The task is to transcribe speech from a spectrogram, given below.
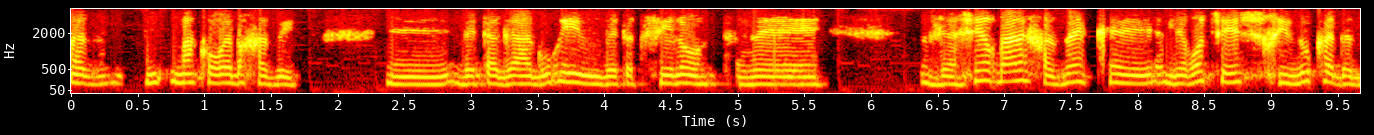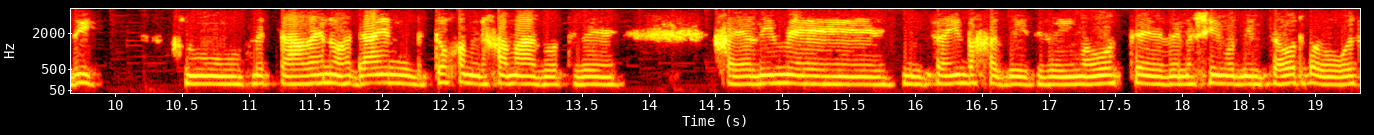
אז מה קורה בחזית. אה, ואת הגעגועים ואת התפילות. ו... והשיר בא לחזק, אה, לראות שיש חיזוק הדדי. אנחנו לצערנו עדיין בתוך המלחמה הזאת, וחיילים אה, נמצאים בחזית, ואימהות ונשים עוד נמצאות בעורף.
